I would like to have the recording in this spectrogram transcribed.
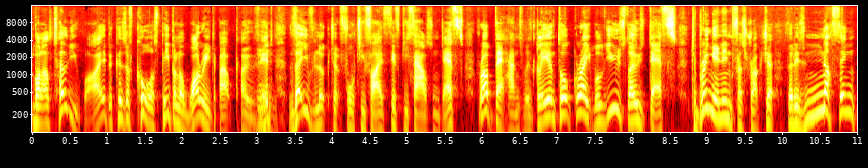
Well, I'll tell you why, because of course people are worried about COVID. Mm. They've looked at 45, 50,000 deaths, rubbed their hands with glee, and thought, great, we'll use those deaths to bring in infrastructure that is nothing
